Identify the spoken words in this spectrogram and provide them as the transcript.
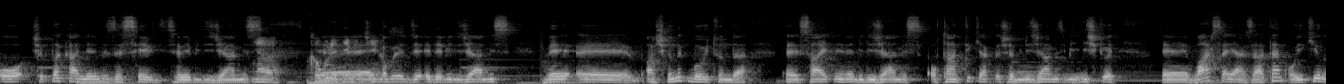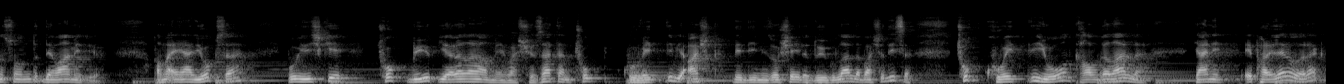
o çıplak hallerimizle sev, sevebileceğimiz, Evet. Kabul e, edebileceğimiz. kabul ede- edebileceğimiz ve e, aşkınlık boyutunda e, sahiplenebileceğimiz, otantik yaklaşabileceğimiz bir ilişki e, varsa eğer zaten o iki yılın sonunda devam ediyor. Ama eğer yoksa bu ilişki çok büyük yaralar almaya başlıyor. Zaten çok kuvvetli bir aşk dediğiniz o şeyle duygularla başladıysa çok kuvvetli yoğun kavgalarla yani e, paralel olarak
